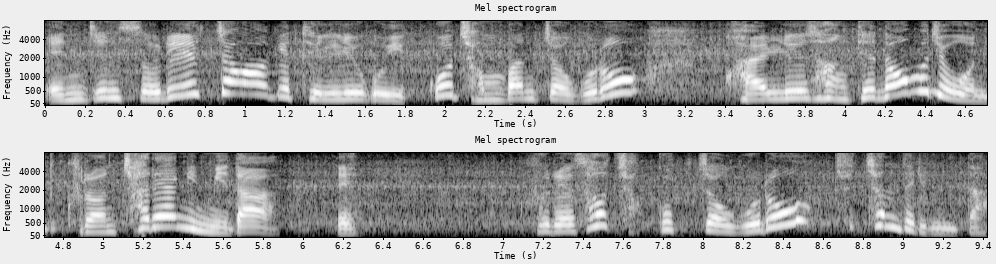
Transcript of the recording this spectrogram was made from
엔진 소리 일정하게 들리고 있고 전반적으로 관리 상태 너무 좋은 그런 차량입니다. 네. 그래서 적극적으로 추천드립니다.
